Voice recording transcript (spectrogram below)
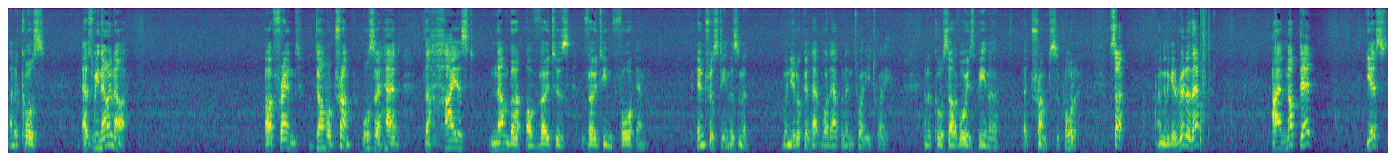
And of course, as we know now, our friend Donald Trump also had the highest number of voters voting for him. Interesting, isn't it? When you look at what happened in 2020. And of course, I've always been a, a Trump supporter. So, I'm going to get rid of that. I'm not dead. Yes,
